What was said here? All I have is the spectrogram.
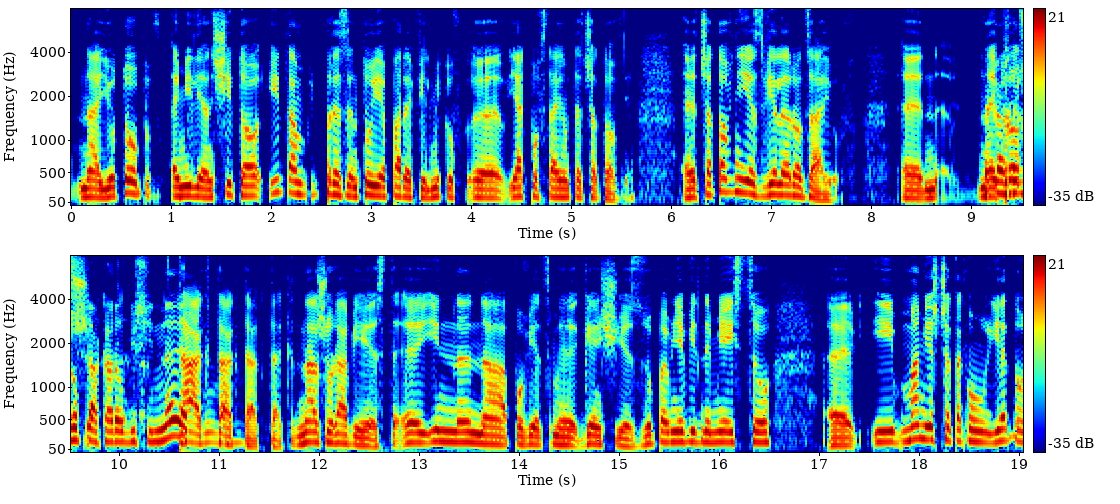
na YouTube Emilian Sito i tam prezentuje parę filmików, jak powstają te czatownie. Czatowni jest wiele rodzajów. Na każdego ptaka robisz inne? tak, tak, tak, tak. Na żurawie jest inny, na powiedzmy gęsi jest zupełnie w innym miejscu. E, I mam jeszcze taką jedną,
